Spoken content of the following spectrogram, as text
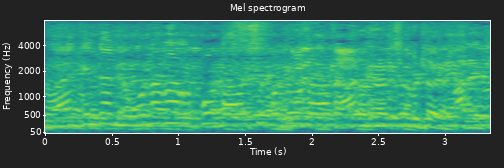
ബാങ്കിന്റെ ന്യൂനത റിപ്പോർട്ട് ഇപ്പോഴാണ് ആയത്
